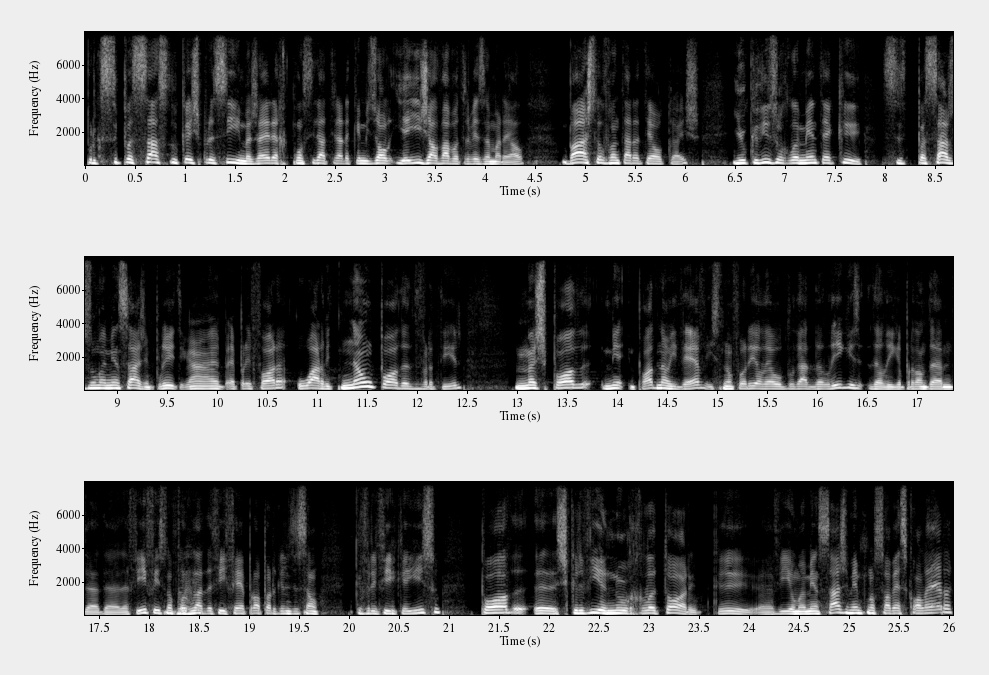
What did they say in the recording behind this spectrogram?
porque se passasse do queixo para cima já era reconsiderado tirar a camisola e aí já levava outra vez amarelo. Basta levantar até ao queixo. E o que diz o regulamento é que se passares uma mensagem política, ah, é para aí fora, o árbitro não pode advertir, mas pode, pode não e deve, e se não for ele é o delegado da Liga, da, Liga, perdão, da, da, da FIFA, e se não for uhum. o delegado da FIFA é a própria organização que verifica isso, pode, uh, escrevia no relatório que havia uma mensagem, mesmo que não soubesse qual era,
